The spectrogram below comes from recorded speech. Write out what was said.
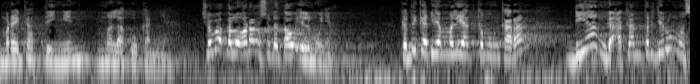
mereka ingin melakukannya. Coba kalau orang sudah tahu ilmunya, ketika dia melihat kemungkaran, dia nggak akan terjerumus,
